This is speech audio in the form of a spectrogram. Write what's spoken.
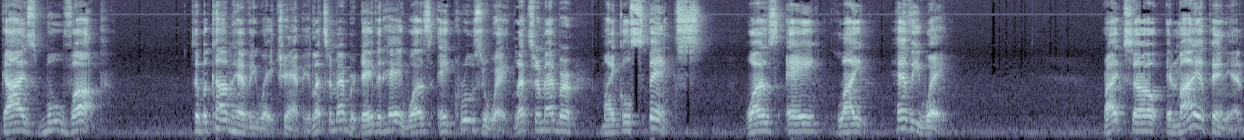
guys move up to become heavyweight champion. Let's remember David Haye was a cruiserweight. Let's remember Michael Spinks was a light heavyweight. Right? So, in my opinion,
